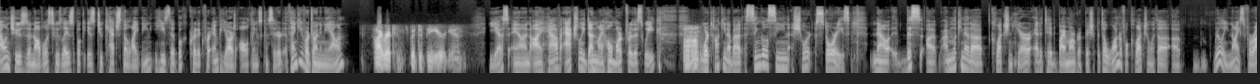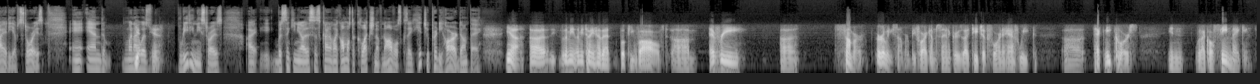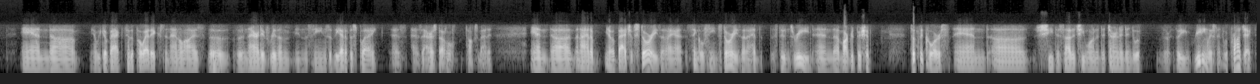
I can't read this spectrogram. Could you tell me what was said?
Alan Cheuse is a novelist whose latest book is To Catch the Lightning. He's the book critic for NPR's All Things Considered. Thank you for joining me, Alan. Hi, Rick. It's good to be here again. Yes, and I have actually done my homework for this week. Uh-huh. We're talking about single scene short stories. Now, this uh, I'm looking at a collection here, edited by Margaret Bishop. It's a wonderful collection with a, a really nice variety of stories. And, and when I was yes. Reading these stories, I was thinking, you know, this is kind of like almost a collection of novels because they hit you pretty hard, don't they? Yeah. Uh, let me let me tell you how that book evolved. Um, every uh, summer, early summer, before I come to Santa Cruz, I teach a four and a half week uh, technique course in what I call scene making, and uh, you know we go back to the poetics and analyze the the narrative rhythm in the scenes of the Oedipus play, as as Aristotle talks about it. And uh, and I had a you know a batch of stories that I had single scene stories that I had the students read. And uh, Margaret Bishop took the course, and uh, she decided she wanted to turn it into a the, the reading list into a project,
